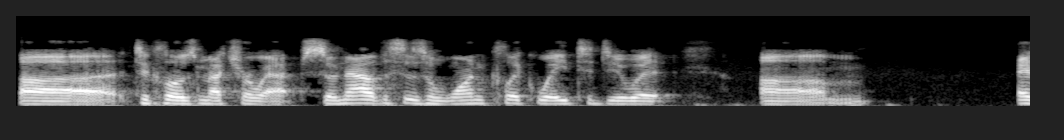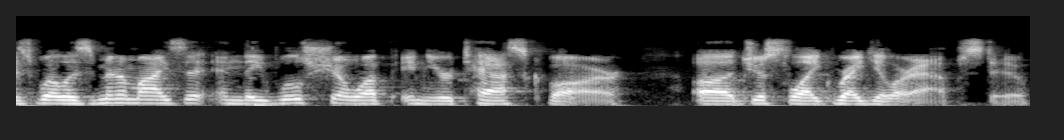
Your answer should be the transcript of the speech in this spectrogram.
uh, to close Metro apps. So now this is a one-click way to do it. Um, as well as minimize it, and they will show up in your taskbar, uh, just like regular apps do.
